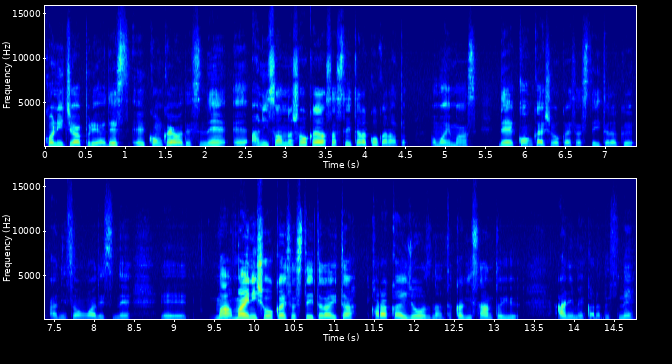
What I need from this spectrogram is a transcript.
こんにちは、プレイヤーです。えー今回はですね、えーアニソンの紹介をさせていただこうかなと思います。で、今回紹介させていただくアニソンはですね、えーまあ、前に紹介させていただいた、からかい上手な高木さんというアニメからですね、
